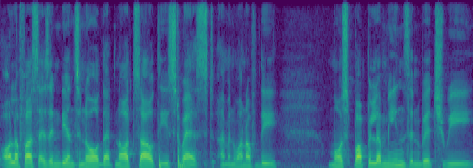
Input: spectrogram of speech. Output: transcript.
All of us as Indians know that north, south, east, west. I mean one of the most popular means in which we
